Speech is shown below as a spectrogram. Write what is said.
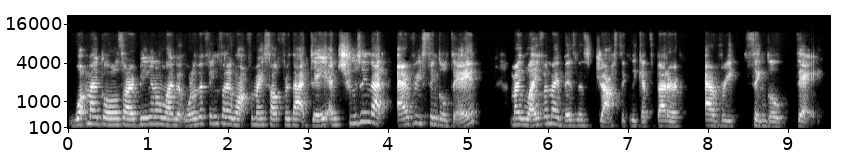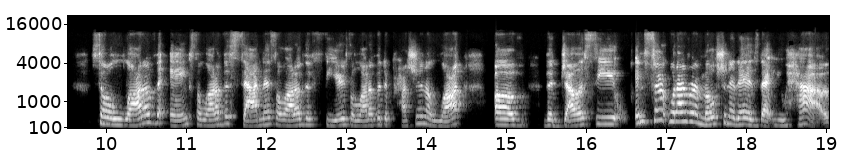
what my goals are, being in alignment, what are the things that I want for myself for that day, and choosing that every single day, my life and my business drastically gets better every single day. So a lot of the angst, a lot of the sadness, a lot of the fears, a lot of the depression, a lot of the jealousy, insert whatever emotion it is that you have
